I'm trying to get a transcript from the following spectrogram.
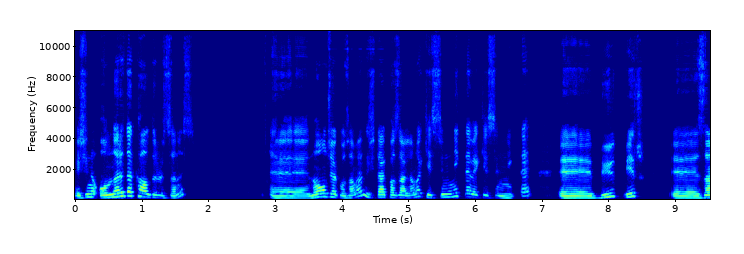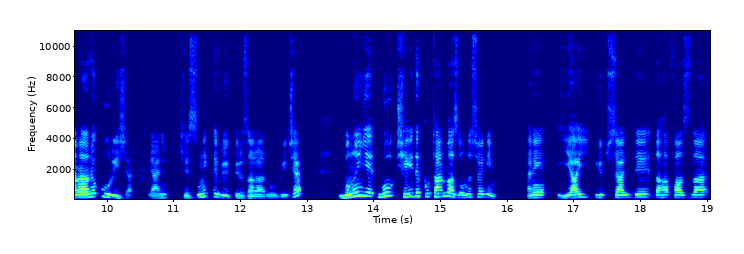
E şimdi onları da kaldırırsanız e, ne olacak o zaman? Dijital pazarlama kesinlikle ve kesinlikle e, büyük bir e, zarara uğrayacak. Yani kesinlikle büyük bir zarara uğrayacak. Bunun bu şeyi de kurtarmaz onu da söyleyeyim. Hani yay yükseldi, daha fazla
